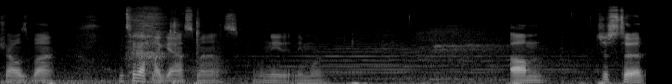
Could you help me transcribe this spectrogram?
travels by. Let me take off my gas mask. I don't need it anymore. Um, just to,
